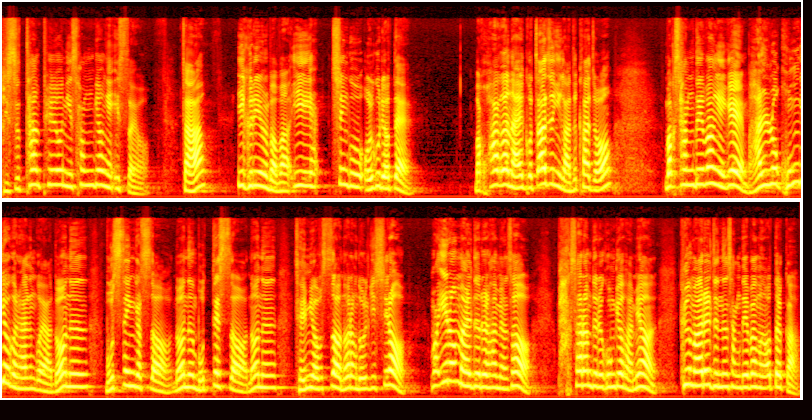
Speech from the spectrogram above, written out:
비슷한 표현이 성경에 있어요. 자, 이 그림을 봐봐. 이 친구 얼굴이 어때? 막 화가 나 있고 짜증이 가득하죠. 막 상대방에게 말로 공격을 하는 거야. 너는 못생겼어. 너는 못됐어. 너는 재미없어. 너랑 놀기 싫어. 막 이런 말들을 하면서 막 사람들을 공격하면 그 말을 듣는 상대방은 어떨까?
